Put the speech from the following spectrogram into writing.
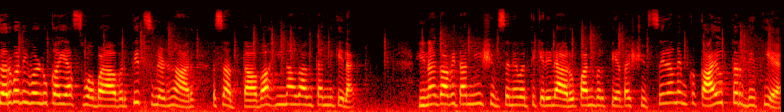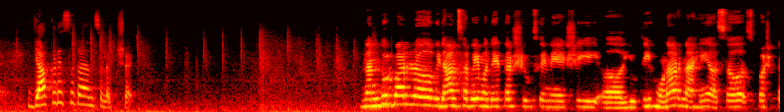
सर्व निवडणुका या स्वबळावरतीच लढणार असा दावा हिना गावितांनी केलाय. हिना गावितांनी शिवसेनेवरती केलेल्या आरोपांवरती आता शिवसेना नेमकं काय उत्तर देते याकडे सगळ्यांचं लक्ष आहे. नंदुरबार विधानसभेमध्ये तर शिवसेनेशी युती होणार नाही असं स्पष्ट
